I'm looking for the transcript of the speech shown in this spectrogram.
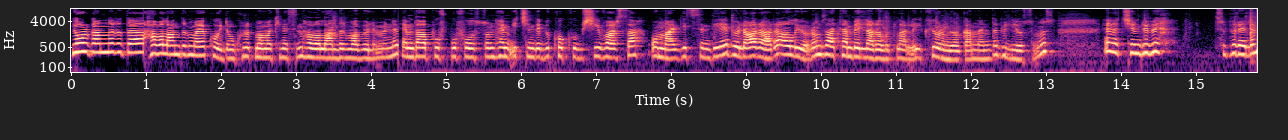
Yorganları da havalandırmaya koydum. Kurutma makinesinin havalandırma bölümünü. Hem daha puf puf olsun hem içinde bir koku bir şey varsa onlar gitsin diye böyle ara ara alıyorum. Zaten belli aralıklarla yıkıyorum yorganlarını da biliyorsunuz. Evet şimdi bir süpürelim.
